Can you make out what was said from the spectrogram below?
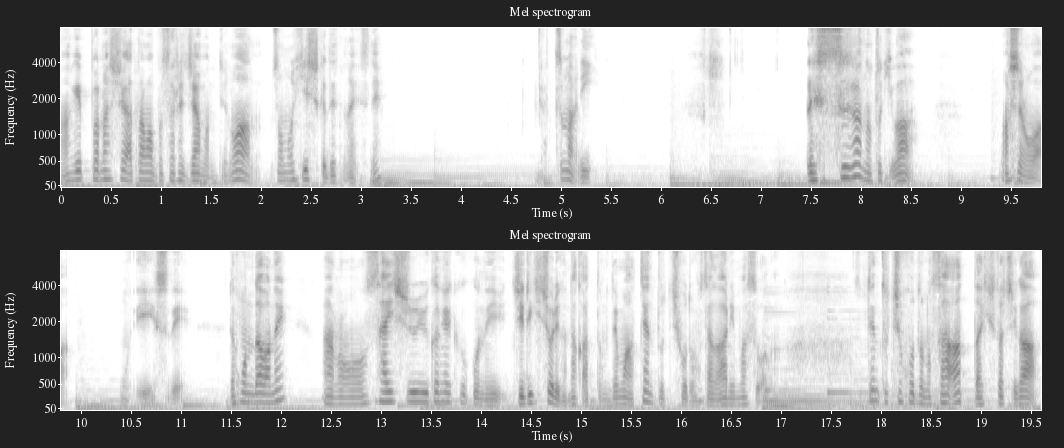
投げっぱなし頭ぶされジャーマンっていうのは、その日しか出てないですね。つまり、レッスンラーの時は、マシノは、もうエースで。で、ホンダはね、あのー、最終有観客空港に自力処理がなかったので、まあ、天と地ほどの差がありますわ。天と地ほどの差あった人たちが、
